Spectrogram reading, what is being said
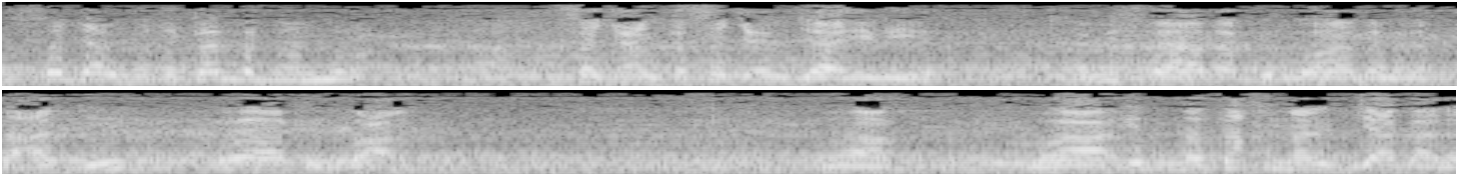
السجع المتكلف ممنوع. سجعا كسجع الجاهلية. فمثل هذا كل هذا من التعدي. في الدعاء. وإذ نطقنا الجبل.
